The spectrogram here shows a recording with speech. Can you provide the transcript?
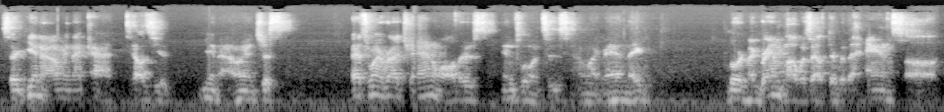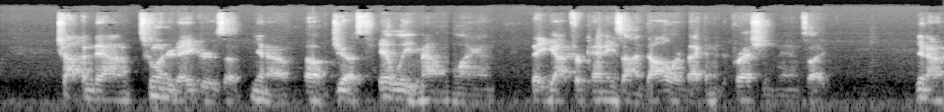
so you know, I mean, that kind of tells you, you know, and just that's whenever I channel all those influences. I'm like, man, they, Lord, my grandpa was out there with a handsaw, chopping down 200 acres of, you know, of just hilly mountain land that he got for pennies on a dollar back in the Depression. And it's like, you know,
